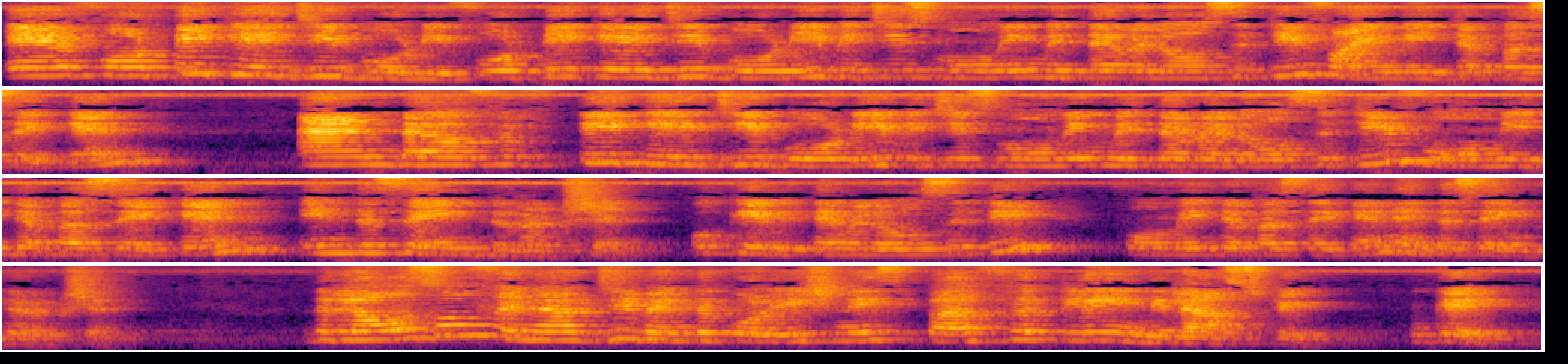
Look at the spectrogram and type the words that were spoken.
A 40 kg body, 40 kg body which is moving with a velocity 5 meter per second and uh, 50 kg body which is moving with a velocity 4 meter per second in the same direction. Okay, with a velocity 4 meter per second in the same direction. The loss of energy when the collision is perfectly inelastic. Okay,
